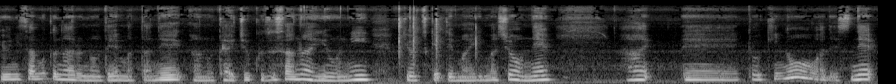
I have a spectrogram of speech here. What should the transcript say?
急に寒くなるのでまたねあの体調崩さないように気をつけてまいりましょうね。はい。と、昨日はですね、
